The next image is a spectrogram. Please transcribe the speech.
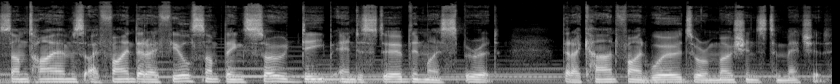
Sometimes I find that I feel something so deep and disturbed in my spirit that I can't find words or emotions to match it.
